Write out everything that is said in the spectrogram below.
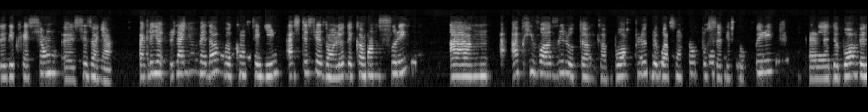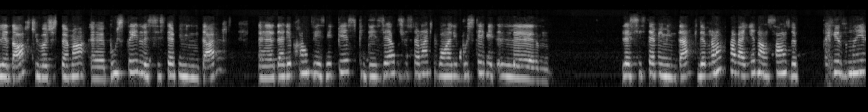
de dépression saisonnière. Fait que l'Ayurveda va conseiller à cette saison-là de commencer à, apprivoiser l'automne, comme boire plus de boissons chaudes pour se réchauffer, euh, de boire le lait d'or qui va justement euh, booster le système immunitaire, euh, d'aller prendre des épices puis des herbes justement qui vont aller booster le, système immunitaire, puis de vraiment travailler dans le sens de prévenir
